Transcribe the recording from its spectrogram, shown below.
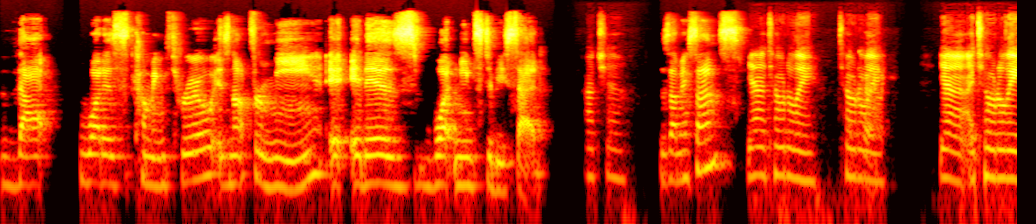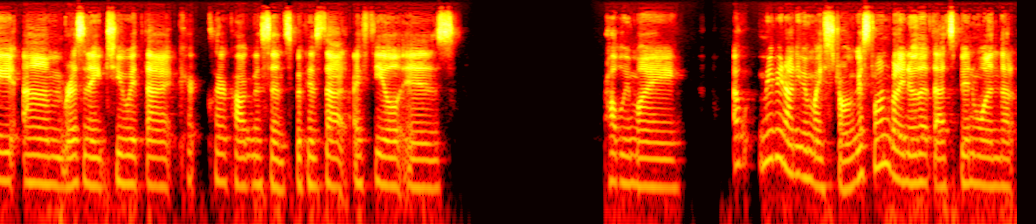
that what is coming through is not for me. It, it is what needs to be said. Gotcha. Does that make sense? Yeah, totally. Totally. Okay. Yeah, I totally um, resonate too with that c- claircognizance because that I feel is probably my maybe not even my strongest one, but I know that that's been one that,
